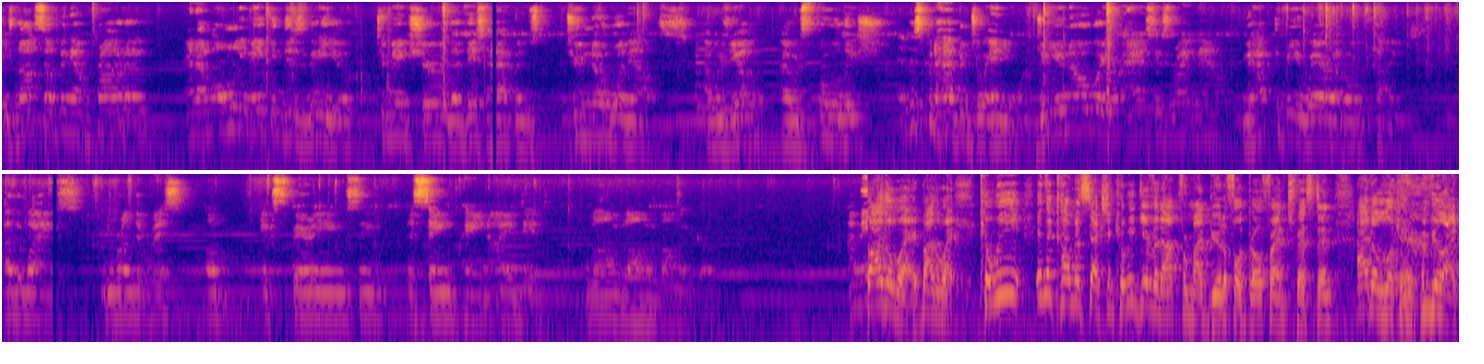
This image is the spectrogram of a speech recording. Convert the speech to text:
It's not something I'm proud of, and I'm only making this video to make sure that this happens to no one else. I was young, I was foolish, and this could happen to anyone. Do you know where your ass is right now? You have to be aware at all times. Otherwise, you run the risk of experiencing the same pain I did long, long, long ago. By the way, by the way, can we, in the comment section, can we give it up for my beautiful girlfriend, Tristan? I had to look at her and be like,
